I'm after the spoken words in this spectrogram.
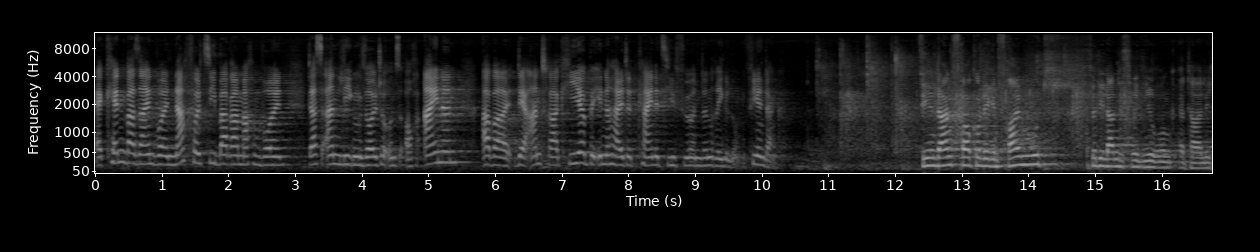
erkennbar sein wollen, nachvollziehbarer machen wollen. Das Anliegen sollte uns auch einen. Aber der Antrag hier beinhaltet keine zielführenden Regelungen. Vielen Dank. Vielen Dank, Frau Kollegin Freimuth. Für die Landesregierung erteile ich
